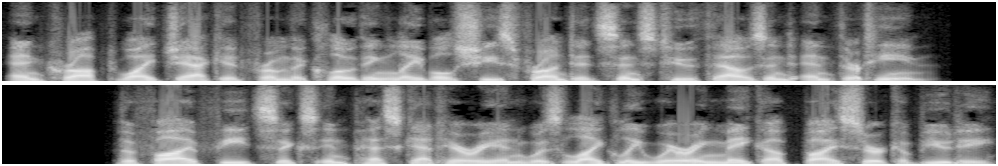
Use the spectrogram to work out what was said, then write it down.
and cropped white jacket from the clothing label she's fronted since 2013. The 5 feet 6 in pescatarian was likely wearing makeup by Circa Beauty,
